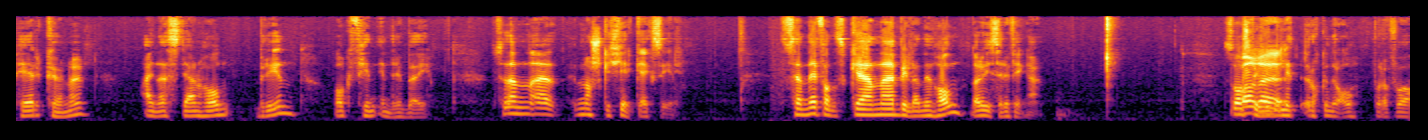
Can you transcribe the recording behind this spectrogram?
Per Kørner, Einar Stjernholm Bryn og Finn Indre Bøy. Så Den eh, norske kirke eksil. Send dem faktisk en eh, bilde av din hånd, der du viser i fingeren. Så Bare- spiller vi litt rock'n'roll for å få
